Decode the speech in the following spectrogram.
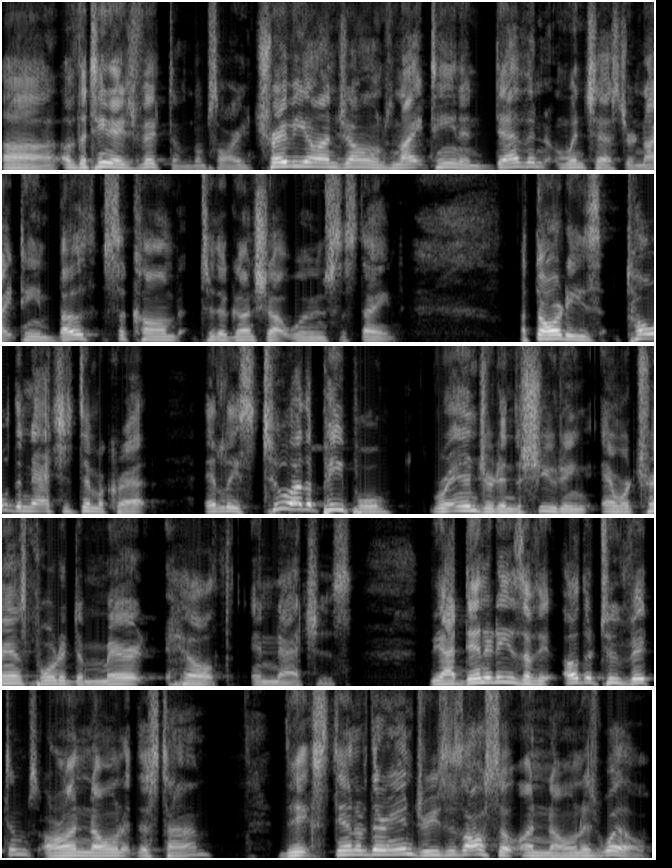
uh, of the teenage victims. I'm sorry, Travion Jones, 19, and Devin Winchester, 19, both succumbed to the gunshot wounds sustained. Authorities told the Natchez Democrat at least two other people were injured in the shooting and were transported to Merit Health in Natchez. The identities of the other two victims are unknown at this time. The extent of their injuries is also unknown as well.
